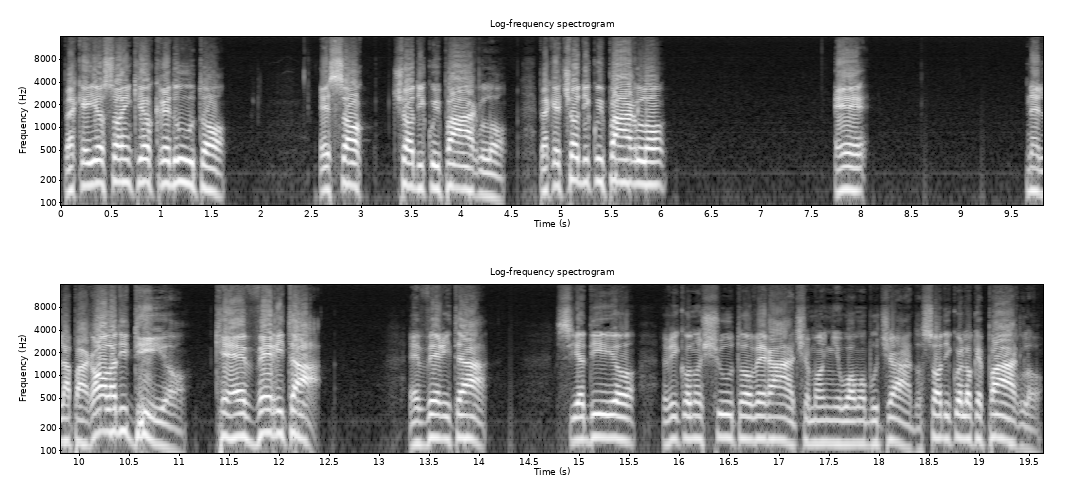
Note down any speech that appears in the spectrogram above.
Perché io so in chi ho creduto e so ciò di cui parlo. Perché ciò di cui parlo è nella parola di Dio, che è verità. È verità. Sia Dio riconosciuto verace, ma ogni uomo bugiardo. So di quello che parlo.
